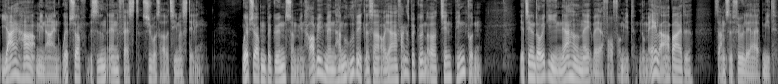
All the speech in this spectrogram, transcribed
Jeg har min egen webshop ved siden af en fast 37 timers stilling. Webshoppen begyndte som en hobby, men har nu udviklet sig, og jeg har faktisk begyndt at tjene penge på den. Jeg tjener dog ikke i nærheden af, hvad jeg får for mit normale arbejde. Samtidig føler jeg, at mit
